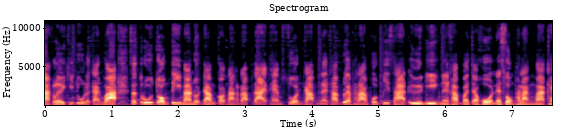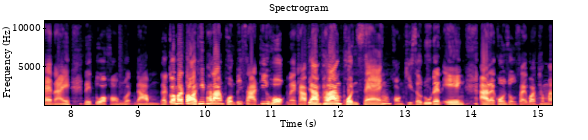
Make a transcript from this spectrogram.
มากๆเลยคิดดูแล้วกันว่าศัตรูโจมตีมาหนวดดำก็ตั้งรับได้แถมสวนกลับนะครับด้วยพลังผลปีศาจอื่นอีกนะครับมันจะโหดและทรงพลังมากแค่ไหนในตัวของหนวดดำแล้วก็มาต่อที่พลังผลปีศาจที่6นะครับอย่างพลังผลแสงของคิซารุนั่นเองอ่าหลายคนสงสัยว่าทำไม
